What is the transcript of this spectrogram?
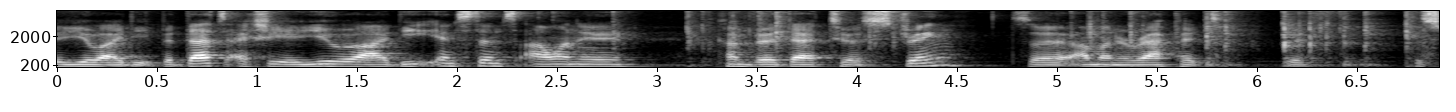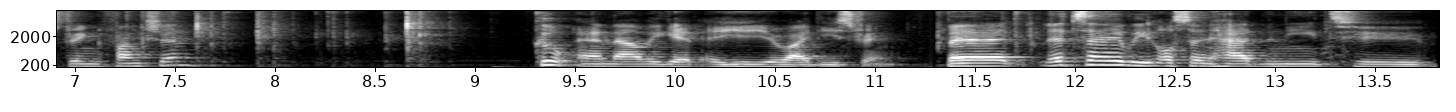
a UID, but that's actually a UID instance. I want to convert that to a string. So I'm going to wrap it with the string function. Cool, and now we get a UUID string. But let's say we also had the need to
